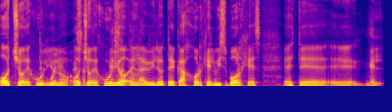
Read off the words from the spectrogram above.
8 de julio, julio, ¿no? 8 de julio en la biblioteca Jorge Luis Borges, este, eh, El-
